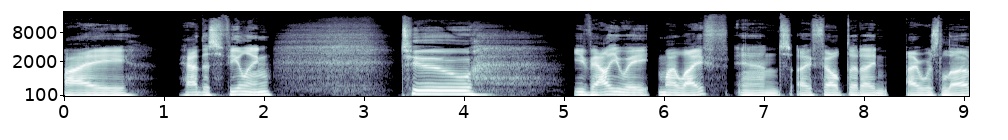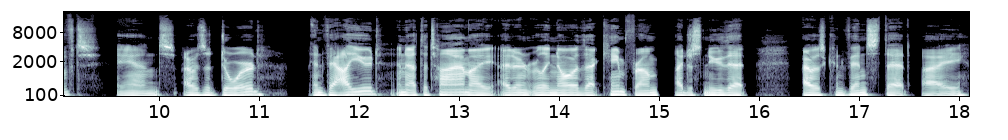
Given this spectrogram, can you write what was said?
I had this feeling to evaluate my life and I felt that I I was loved and I was adored and valued. And at the time, I, I didn't really know where that came from. I just knew that I was convinced that I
